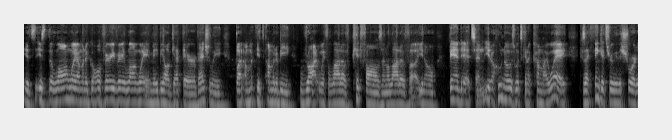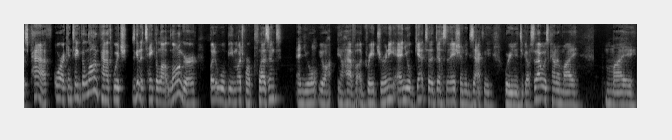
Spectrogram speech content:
it's is the long way i'm going to go a very very long way and maybe i'll get there eventually but i'm i'm going to be wrought with a lot of pitfalls and a lot of uh, you know bandits and you know who knows what's going to come my way because i think it's really the shortest path or i can take the long path which is going to take a lot longer but it will be much more pleasant and you'll you'll you'll have a great journey and you'll get to the destination exactly where you need to go so that was kind of my my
